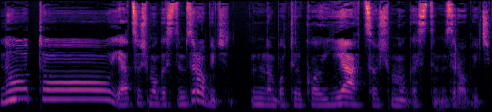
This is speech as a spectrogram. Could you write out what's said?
no to ja coś mogę z tym zrobić, no bo tylko ja coś mogę z tym zrobić.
